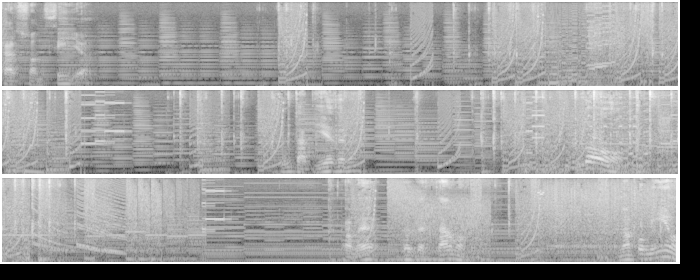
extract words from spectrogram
Calzoncillo. Puta piedra. ¡No! A ver, ¿dónde estamos? No ha comido.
